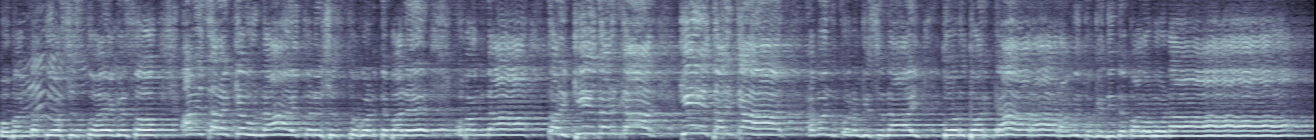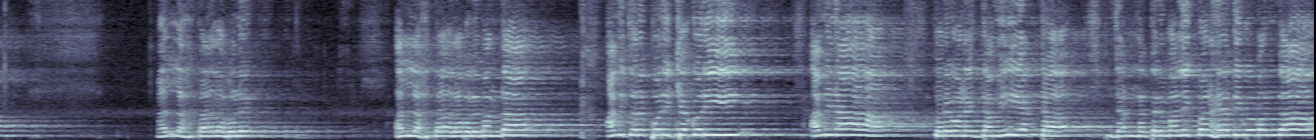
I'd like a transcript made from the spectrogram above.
ও বান্দা, তুই অসুস্থ হয়ে গেছো। আমি ছাড়া কেউ নাই তোরে সুস্থ করতে পারে। ও বান্দা, তোর কি দরকার? এমন কোনো কিছু নাই। তোর দরকার আর আমি তোকে দিতে পারব না। আল্লাহ তাআলা বলে, আল্লাহ তাআলা বলে, বান্দা, আমি তোরে পরীক্ষা করি। আমি না, তোরে অনেক দামি একটা জান্নাতের মালিক বানিয়ে দিব, বান্দা।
